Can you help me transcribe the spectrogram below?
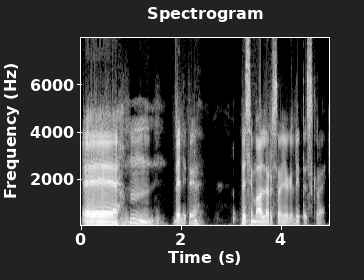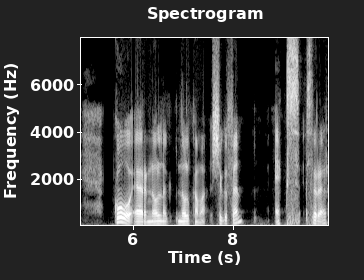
Eh, hmm, det är lite decimaler så jag är lite skraj. K är 0,25 x istället.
